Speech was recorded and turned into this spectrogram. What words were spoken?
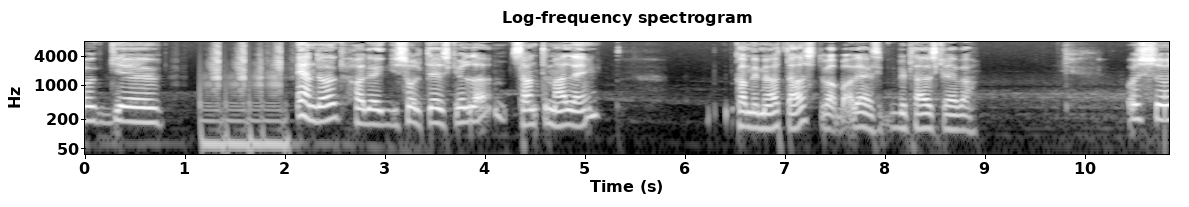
Og eh, en dag hadde jeg solgt det jeg skulle, sendte melding. Kan vi møtes? Det var bare det vi pleide å skrive. Og så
